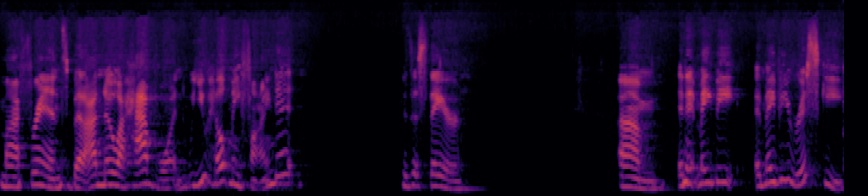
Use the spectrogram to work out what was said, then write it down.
my friends, but I know I have one. Will you help me find it? Because it's there. Um, and it may be it may be risky.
